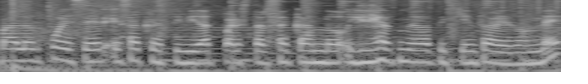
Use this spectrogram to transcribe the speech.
Valor puede ser esa creatividad para estar sacando ideas nuevas de quién sabe dónde.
